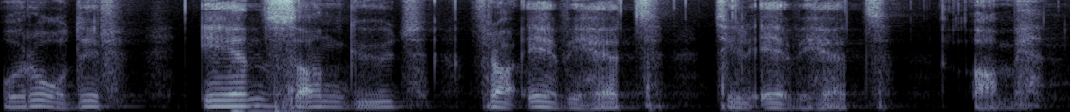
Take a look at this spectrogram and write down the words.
og råder, en sann Gud fra evighet til evighet. Amen.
